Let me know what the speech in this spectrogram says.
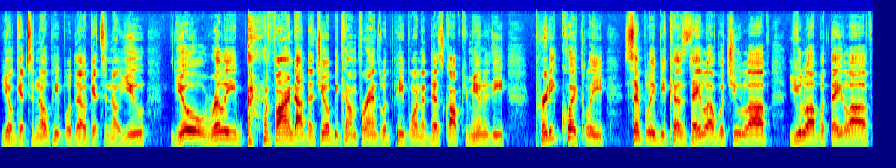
You'll get to know people, they'll get to know you. You'll really find out that you'll become friends with people in the disc golf community pretty quickly simply because they love what you love, you love what they love.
